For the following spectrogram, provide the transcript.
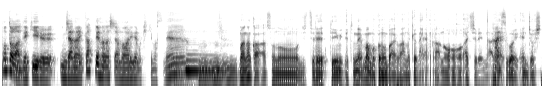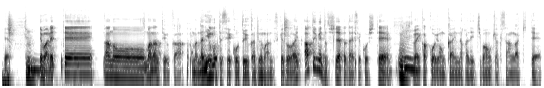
ことはできるんじゃないかっていう話は周りでも聞きますね。うん。うんまあなんか、その実例っていう意味で言うとね、まあ僕の場合はあの去年、あの、愛知トレーナーですごい炎上して、うん。でもあれって、あの、まあなんていうか、まあ何をもって成功というかっていうのもあるんですけど、アートイベントとしてはやっぱ大成功して、うん。つまり過去4回の中で一番お客さんが来て、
